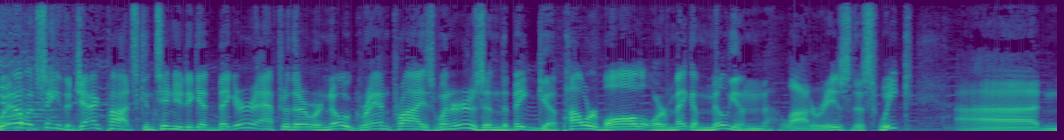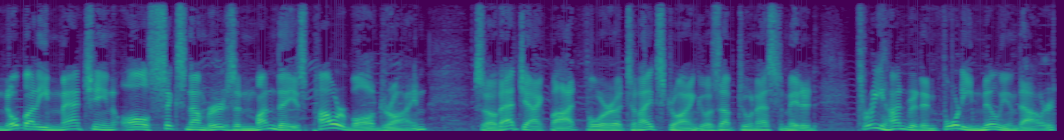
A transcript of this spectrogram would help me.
Well, let's see. The jackpots continue to get bigger after there were no grand prize winners in the big uh, Powerball or Mega Million lotteries this week. Uh, nobody matching all six numbers in Monday's Powerball drawing. So that jackpot for uh, tonight's drawing goes up to an estimated $340 million.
